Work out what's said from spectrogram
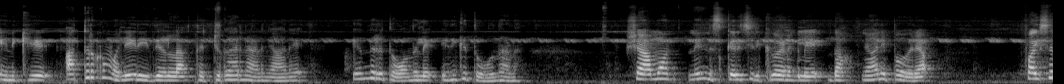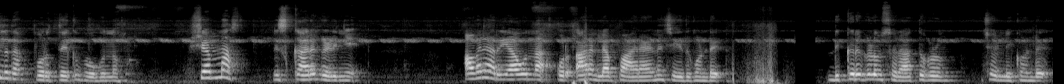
എനിക്ക് അത്രക്കും വലിയ രീതിയിലുള്ള തെറ്റുകാരനാണ് ഞാൻ എന്നൊരു തോന്നൽ എനിക്ക് തോന്നാണ്. ഷാമോൻ നീ നിസ്കരിച്ചിരിക്കുകയാണെങ്കിൽ ദാ ഞാനിപ്പോൾ വരാം. ഫൈസൽ ദാ പുറത്തേക്ക് പോകുന്നു. ഷമ്മാസ് നിസ്കാരം കഴിഞ്ഞ്. അവനറിയാവുന്ന ഖുർആാനെല്ലാം പാരായണം ചെയ്തുകൊണ്ട് ദിക്കറുകളും സ്വലാത്തുകളും ചൊല്ലിക്കൊണ്ട്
